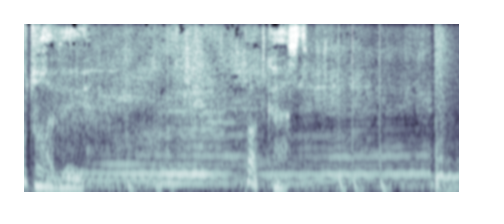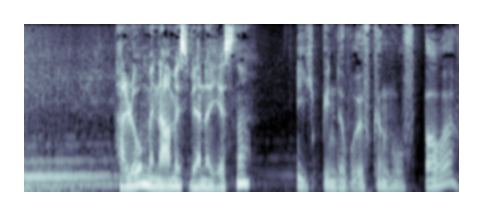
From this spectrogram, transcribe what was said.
Autorevue Podcast. Hallo, mein Name ist Werner Jessner. Ich bin der Wolfgang Hofbauer.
